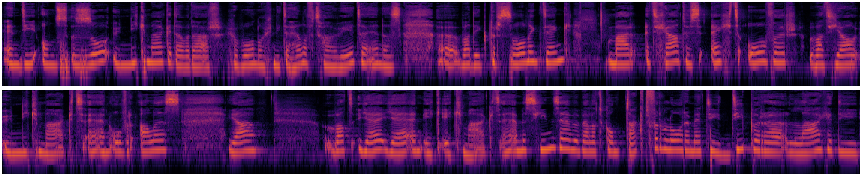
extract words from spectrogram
en die ons zo uniek maken dat we daar gewoon nog niet de helft van weten. Hè. Dat is uh, wat ik persoonlijk denk. Maar het gaat dus echt over wat jou uniek maakt hè, en over alles. Ja wat jij, jij en ik, ik maakt. En misschien zijn we wel het contact verloren met die diepere lagen, die,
